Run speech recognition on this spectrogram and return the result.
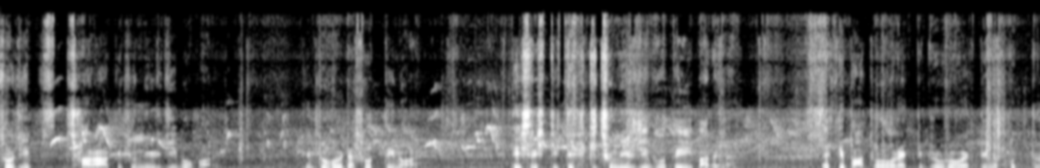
সজীব ছাড়া কিছু নির্জীবও হয়, কিন্তু ওইটা সত্যি নয়। এই সৃষ্টিতে কিছু নির্জীব হতেই পারে না। একটি পাথর, একটি গ্রহ, একটি নক্ষত্র,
